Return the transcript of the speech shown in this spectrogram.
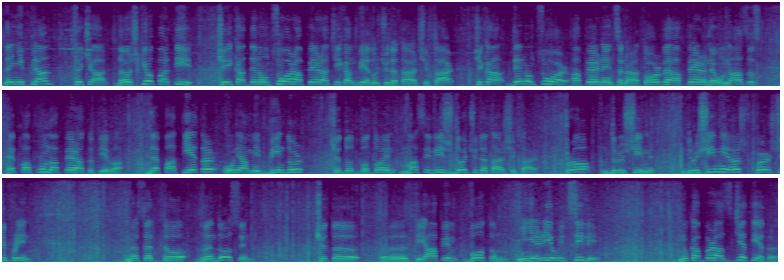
dhe një plan të qartë. Dhe është kjo parti që i ka denoncuar aferat që i kanë vjedhur qytetarët shqiptarë, që ka denoncuar aferën e inceneratorëve, aferën e Unazës, e pafund afera të tilla. Dhe patjetër, unë jam i bindur që do të votojnë masivisht çdo qytetar shqiptar pro ndryshimit. Ndryshimi është për Shqipërinë. Nëse të vendosin që të t'i japim votën një njeriu i cili nuk ka bërë asgjë tjetër,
